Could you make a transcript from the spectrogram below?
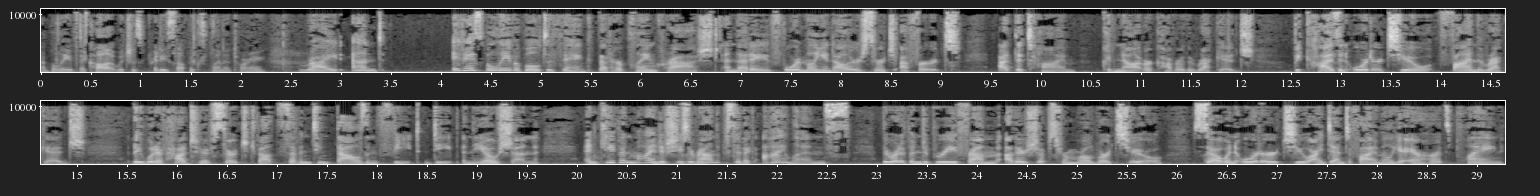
I believe they call it, which is pretty self explanatory. Right. And it is believable to think that her plane crashed and that a $4 million search effort at the time could not recover the wreckage. Because in order to find the wreckage, they would have had to have searched about 17,000 feet deep in the ocean. And keep in mind, if she's around the Pacific Islands, there would have been debris from other ships from World War II. So, in order to identify Amelia Earhart's plane,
